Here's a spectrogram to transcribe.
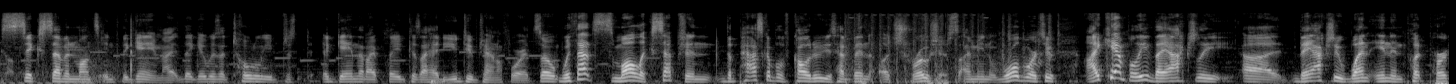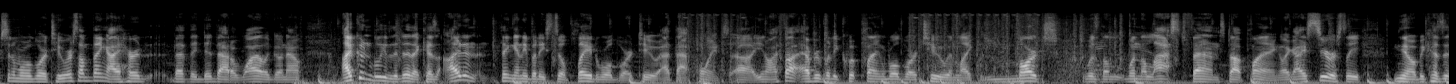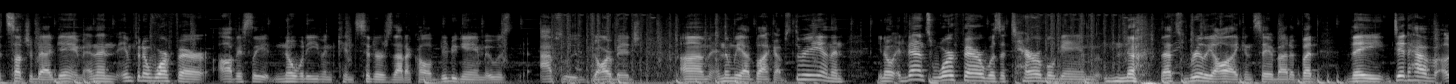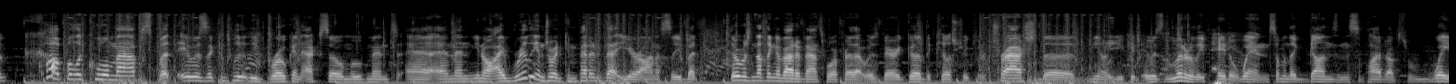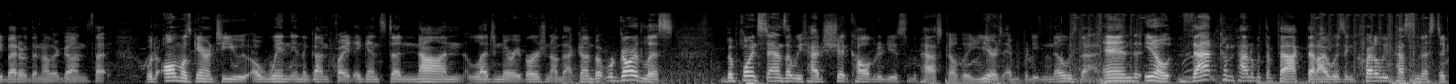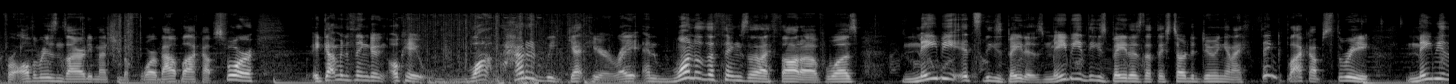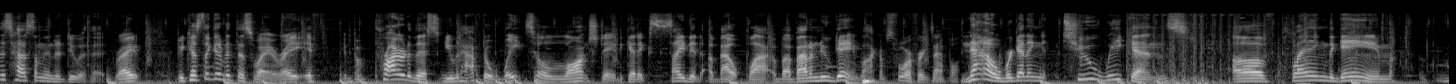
six seven months into the game. I think it was a totally just a game that I played because I had a YouTube channel for it. So with that small exception the past couple of Call of Duties have been atrocious. I mean World War II I can't believe they actually uh, they actually went in and put perks in World War II or something. I heard that they did that a while ago now. I couldn't believe they did that because I didn't think anybody still played World War II at that point. Uh, you know I thought everybody quit playing World War II and like March was the when the last fan stopped playing. Like I seriously you know because it's such a bad game and then Infinite Warfare obviously nobody even considers that a Call of Duty game. It was absolute garbage. Um, and then we had Black Ops 3 and then you know Advanced Warfare was a terrible game. No that's really all I can say about it but they did have a couple of cool maps but it was a completely broken exo movement uh, and then you know I really enjoyed competitive that year honestly but there was nothing about Advanced Warfare that was very good. The kill streaks were trash. The you know you could it was literally pay to win. Some of the guns in the supply drops were way better than other guns that would almost guarantee you a win in a gunfight against a non-legendary version of that gun but regardless the point stands that we've had shit Call of Duty for the past couple of years. Everybody knows that. And, you know, that compounded with the fact that I was incredibly pessimistic for all the reasons I already mentioned before about Black Ops 4, it got me to thinking, okay, what, how did we get here, right? And one of the things that I thought of was maybe it's these betas. Maybe these betas that they started doing, and I think Black Ops 3 maybe this has something to do with it right? Because think of it this way right? If prior to this you would have to wait till launch day to get excited about black about a new game black ops 4 for example. Now we're getting two weekends of playing the game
